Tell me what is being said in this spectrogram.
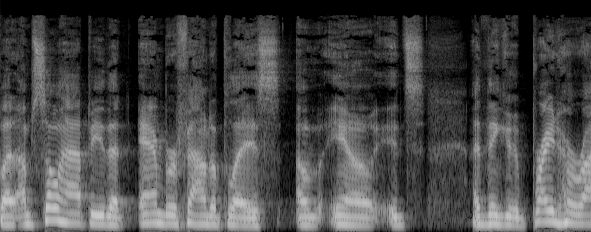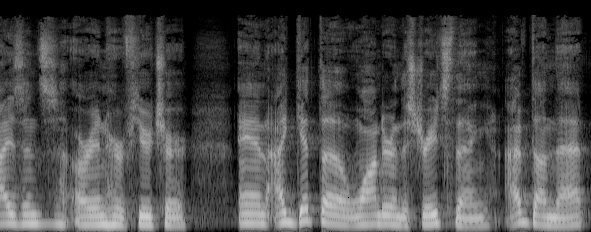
But I'm so happy that Amber found a place. Of you know, it's I think bright horizons are in her future, and I get the wander in the streets thing. I've done that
